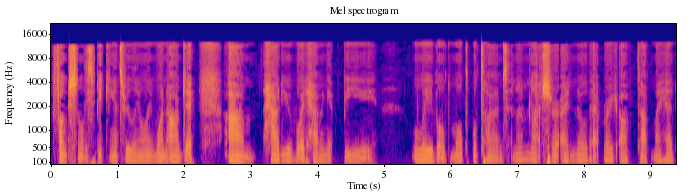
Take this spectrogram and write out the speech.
functionally speaking, it's really only one object. Um, how do you avoid having it be labeled multiple times? And I'm not sure I know that right off the top of my head.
